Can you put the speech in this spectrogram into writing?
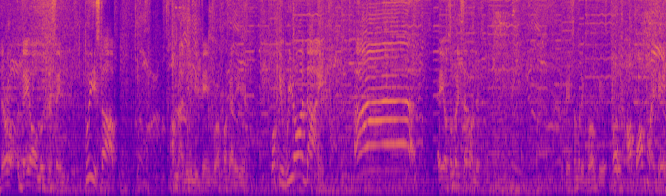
They're all, they all look the same. Please stop. I'm not doing these games, bro. Fuck out of here. Fucking, we all die. Ah! Hey, yo, somebody step on this. Okay, somebody broke it. Oh, hop off my dick.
